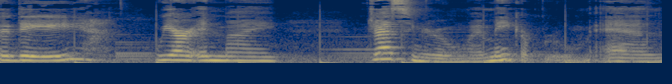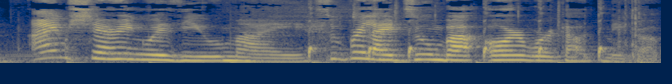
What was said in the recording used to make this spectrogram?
Today, we are in my dressing room, my makeup room, and I'm sharing with you my super light Zumba or workout makeup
